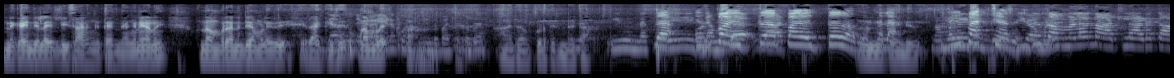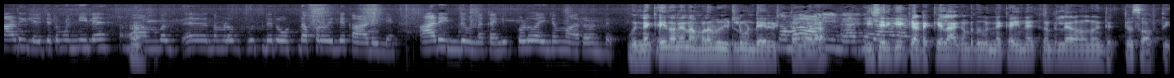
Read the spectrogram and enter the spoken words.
ഉന്നക്കായന്റെ ലൈറ്റിൽ ഈ സാധനം കിട്ടുന്നത് അങ്ങനെയാണ് നമ്പർ തന്നിട്ട് നമ്മളിത് ഇതാക്കിയിട്ട് നമ്മൾ ആ ഇതാ കൊടുത്തിട്ടുണ്ട് കേട്ടോ. ഉന്നക്കായന്റെ നമ്മളെ നാട്ടിലാടെ കാടില്ലേ? ചേട്ടാ മുന്നിലെ നമ്മളെ വീട്ടിന്റെ റോഡിന്റെ അപ്പുറം വലിയ കാടില്ലേ? ആടെ ഉണ്ട് ഉന്നക്കായന്റെ ഇപ്പോഴും അതിന്റെ മരം എന്ന് പറഞ്ഞാൽ നമ്മളെ വീട്ടിലും ഉണ്ടായിരുന്നു ഇഷ്ടം പോലെ. ഈ ശരിക്കും കിടക്കയിലാക്കേണ്ടത് ഉന്നക്കായിനെ കൊണ്ടല്ലാന്ന് ഏറ്റവും സോഫ്റ്റ്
